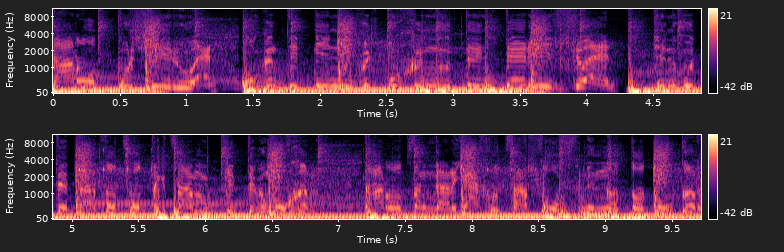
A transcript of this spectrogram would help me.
Гарууд бүр шир байна. Уган тэдний нүгэл бүхэн нүдэн дээр ил байна. Тэнгүүтээ дарлуучуудаг зам гэдэг мухар даруу зангаар яах вэ? Залуус минь одоо дугар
